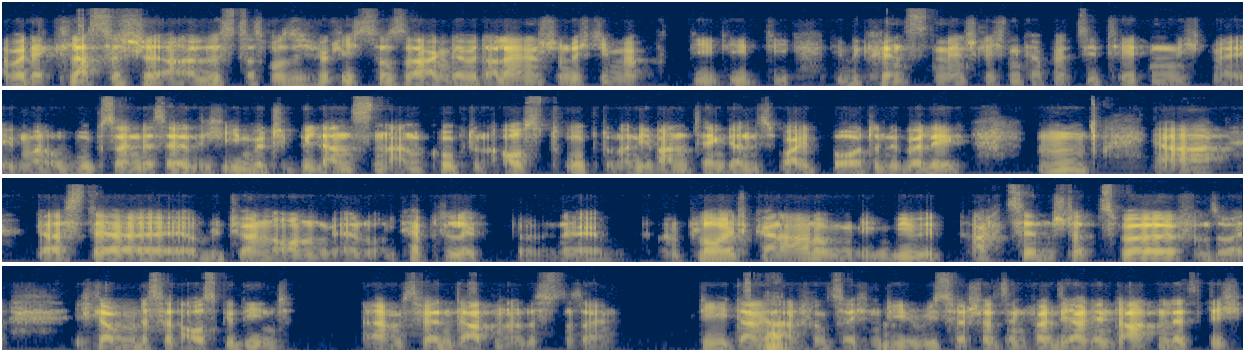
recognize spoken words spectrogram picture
Aber der klassische Analyst, das muss ich wirklich so sagen, der wird alleine schon durch die, die, die, die, begrenzten menschlichen Kapazitäten nicht mehr irgendwann obwuchs sein, dass er sich irgendwelche Bilanzen anguckt und ausdruckt und an die Wand hängt, ans Whiteboard und überlegt, hm, ja, da ist der Return on, on Capital äh, Employed, keine Ahnung, irgendwie 18 statt 12 und so weiter. Ich glaube, das hat ausgedient. Ähm, es werden Datenanalysten sein, die dann in. Anführungszeichen die Researcher sind, weil sie halt den Daten letztlich,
